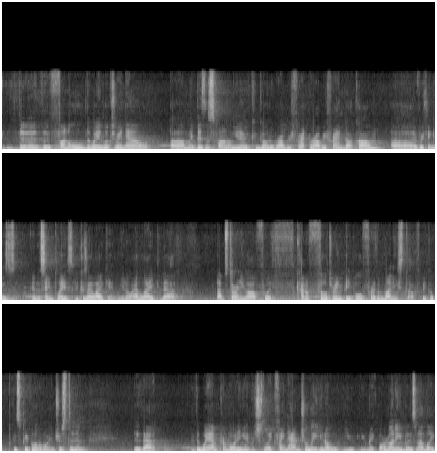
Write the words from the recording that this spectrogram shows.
the the funnel, the way it looks right now, uh, my business funnel, you know, you can go to robbyfrank.com. Uh, everything is in the same place because I like it. You know, I like that I'm starting off with kind of filtering people for the money stuff because, because people who are interested in that the way I'm promoting it, which is like financially, you know, you, you make more money, but it's not like,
